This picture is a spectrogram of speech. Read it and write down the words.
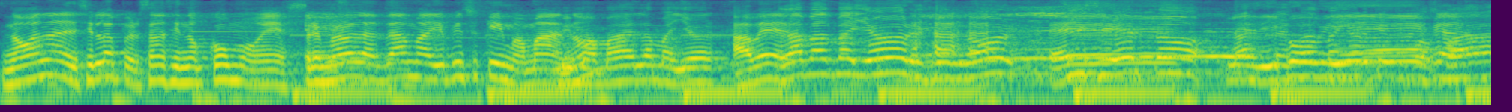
no van a decir la persona, sino cómo es. Primero la dama, yo pienso que mi mamá, Mi ¿no? mamá es la mayor. A ver. Es la más mayor, perdón. sí, Eh, cierto. le Hasta dijo es mayor que mi papá.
